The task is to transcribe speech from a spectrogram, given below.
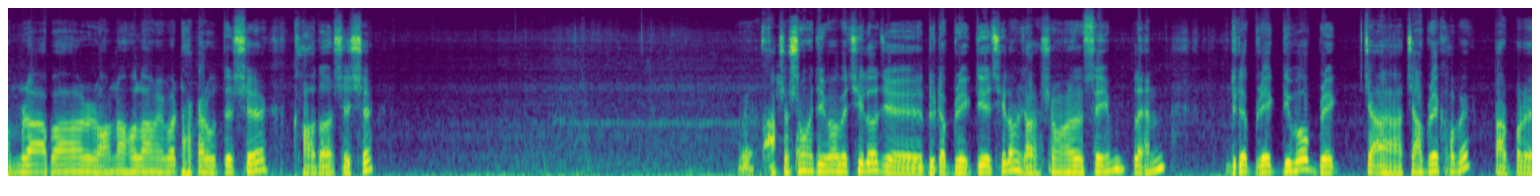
আমরা আবার রওনা হলাম এবার ঢাকার উদ্দেশ্যে খাওয়া দাওয়া শেষে। আসার সময় যেভাবে ছিল যে দুইটা ব্রেক দিয়েছিলাম যাওয়ার সময় সেম প্ল্যান দুইটা ব্রেক দিব ব্রেক চা চা ব্রেক হবে, তারপরে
